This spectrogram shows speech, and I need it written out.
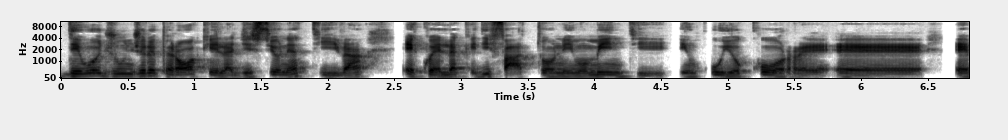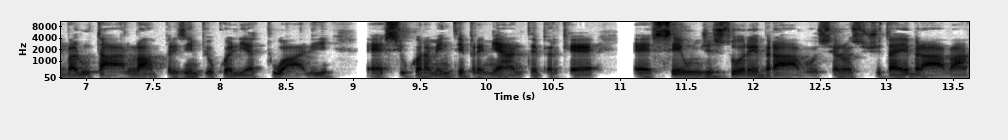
devo aggiungere però che la gestione attiva è quella che di fatto nei momenti in cui occorre eh, eh, valutarla, per esempio quelli attuali, è sicuramente premiante perché eh, se un gestore è bravo, se una società è brava,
